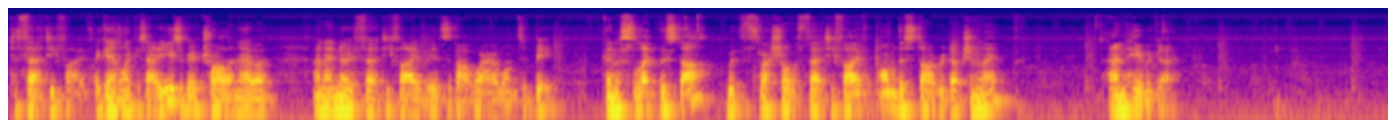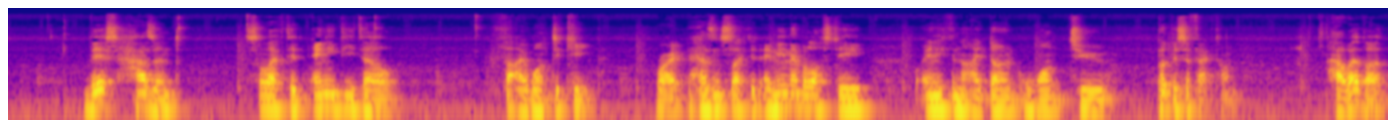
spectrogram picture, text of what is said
to 35. Again, like I said, I use a bit of trial and error and I know 35 is about where I want to be. Going to select the star with the threshold of 35 on the star reduction layer. And here we go. This hasn't selected any detail that I want to keep, right? It hasn't selected any nebulosity or anything that I don't want to put this effect on. However,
